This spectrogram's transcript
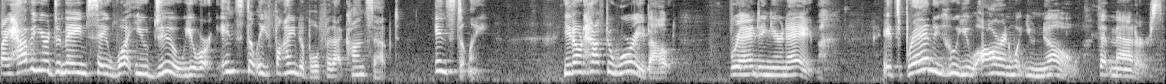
By having your domain say what you do, you are instantly findable for that concept. Instantly. You don't have to worry about branding your name. It's branding who you are and what you know that matters.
